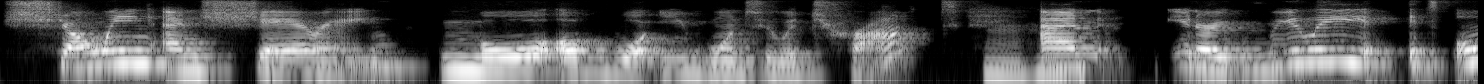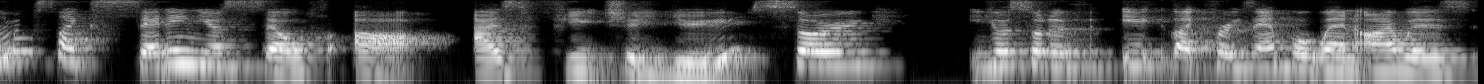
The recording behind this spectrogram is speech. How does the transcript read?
showing and sharing more of what you want to attract. Mm-hmm. And, you know, really, it's almost like setting yourself up as future you. So you're sort of like, for example, when I was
